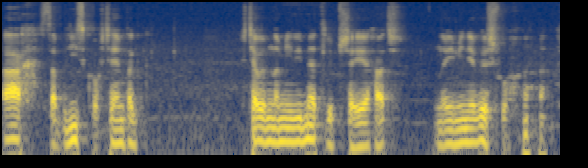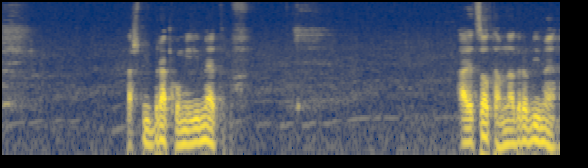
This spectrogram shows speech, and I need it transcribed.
Ach, za blisko. Chciałem tak. Chciałem na milimetry przejechać. No i mi nie wyszło. Aż mi brakło milimetrów. Ale co tam, nadrobimy.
